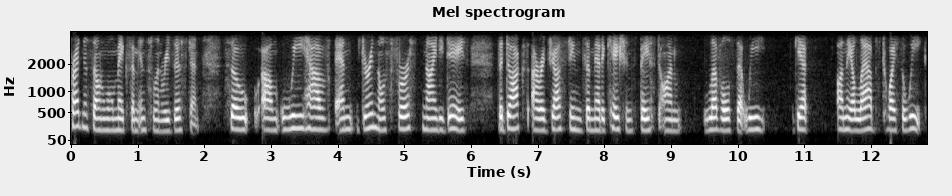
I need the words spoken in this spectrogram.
prednisone will make them insulin resistant. So um, we have, and during those first 90 days, the docs are adjusting the medications based on levels that we get on their labs twice a week.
